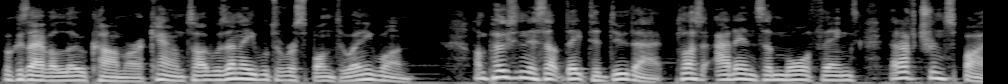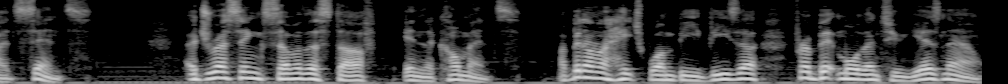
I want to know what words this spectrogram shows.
because I have a low karma account, I was unable to respond to anyone. I'm posting this update to do that, plus add in some more things that have transpired since. Addressing some of the stuff in the comments. I've been on a H1B visa for a bit more than two years now.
